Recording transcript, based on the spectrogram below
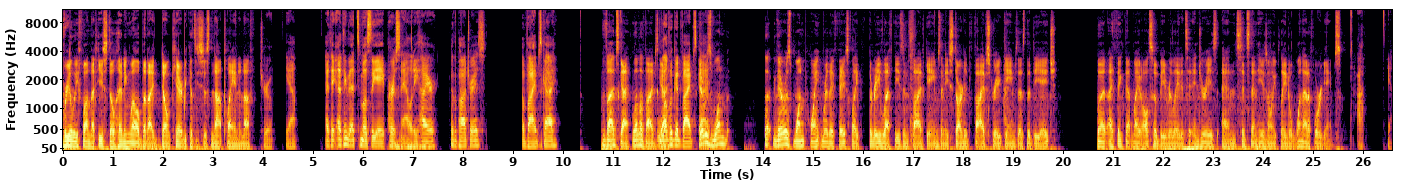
Really fun that he's still hitting well, but I don't care because he's just not playing enough. True. Yeah. I think I think that's mostly a personality hire for the Padres. A vibes guy. Vibes guy, love a vibes guy. Love a good vibes guy. There was one. Look, there was one point where they faced like three lefties in five games, and he started five straight games as the DH. But I think that might also be related to injuries, and since then he has only played one out of four games. Ah. Yeah.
